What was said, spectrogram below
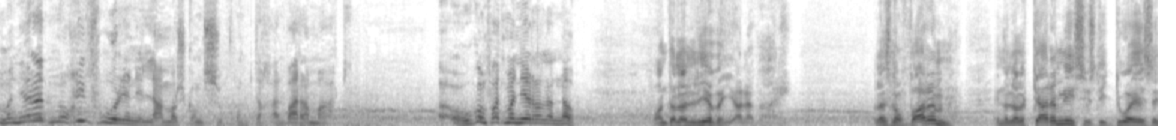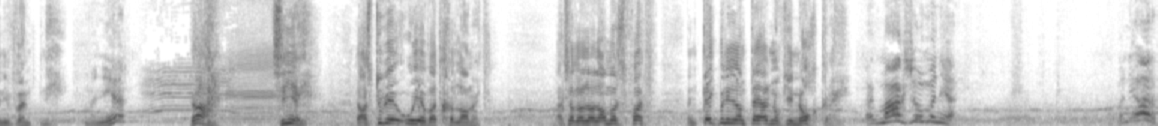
Meneer het nog nie voorheen die lammers kom soek om te gaan warm maak. Uh, hoekom vat meneer hulle nou? Want hulle lewe Januarie. Hulle is nog warm en hulle kerm nie soos die dooies in die wind nie. Meneer? Daar. sien jy? Daar's twee oeye wat gelam het. Ek sal hulle lammers vat en kyk met die lantern of jy nog kry. Ek maak so, meneer. Meneer.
